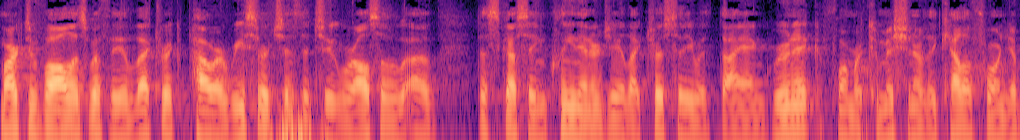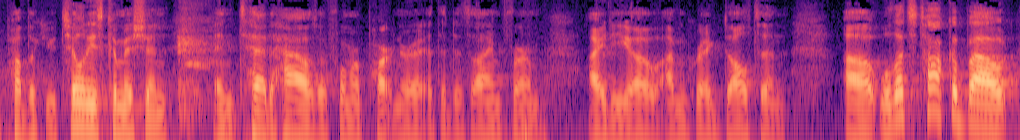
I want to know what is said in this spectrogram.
Mark Duvall is with the Electric Power Research Institute. We're also uh, discussing clean energy electricity with Dian Grueneich, former commissioner of the California Public Utilities Commission, and Ted Howes, a former partner at the design firm IDEO. I'm Greg Dalton. Uh, well, let's talk about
